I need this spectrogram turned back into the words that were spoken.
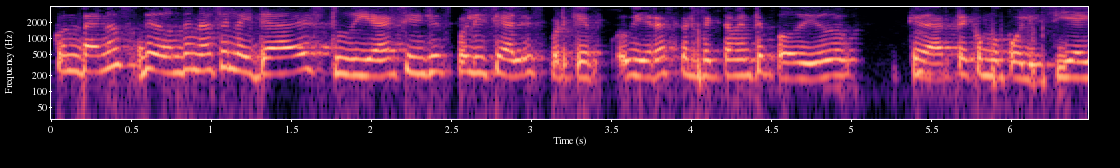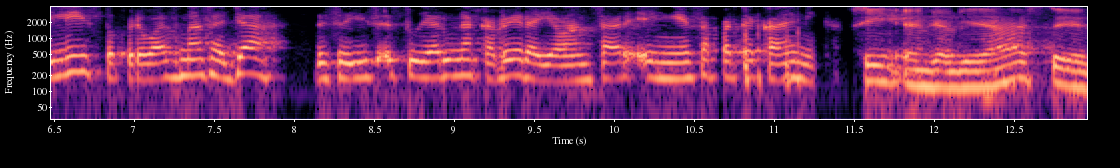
Contanos de dónde nace la idea de estudiar ciencias policiales, porque hubieras perfectamente podido quedarte como policía y listo, pero vas más allá, decidís estudiar una carrera y avanzar en esa parte académica. Sí, en realidad, este,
